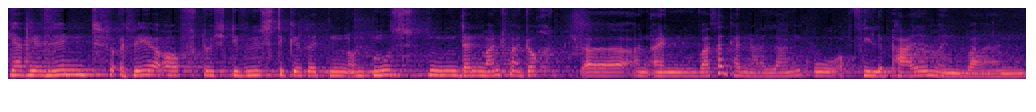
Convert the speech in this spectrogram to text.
Ja, wir sind sehr oft durch die Wüste geritten und mussten dann manchmal doch äh, an einen Wasserkanal lang, wo auch viele Palmen waren.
